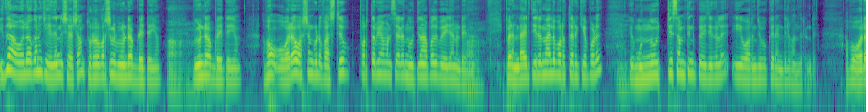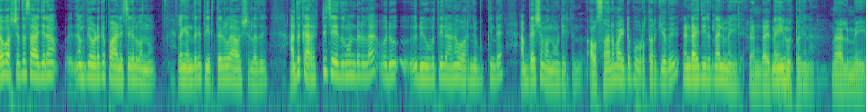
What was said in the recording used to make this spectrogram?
ഇത് അവലോകനം ചെയ്തതിന് ശേഷം തുടർ വർഷങ്ങൾ വീണ്ടും അപ്ഡേറ്റ് ചെയ്യും. വീണ്ടും അപ്ഡേറ്റ് ചെയ്യും. അപ്പം ഓരോ വർഷം കൂടി ഫസ്റ്റ് പുറത്തിറക്കിയ മനസ്സിലാക്കാൻ നൂറ്റി നാൽപ്പത് പേജാണ് ഉണ്ടായിരുന്നത്. ഇപ്പോൾ രണ്ടായിരത്തി ഇരുപത്തിനാല് പുറത്തിറക്കിയപ്പോൾ ഈ മുന്നൂറ്റി സംതിങ് പേജുകൾ ഈ ഓറഞ്ച് ബുക്ക് രണ്ടിൽ വന്നിട്ടുണ്ട്. അപ്പോൾ ഓരോ വർഷത്തെ സാഹചര്യം നമുക്ക് എവിടെയൊക്കെ പാളിച്ചകൾ വന്നു. അല്ലെങ്കിൽ എന്തൊക്കെ തിരുത്തലുകൾ ആവശ്യമുള്ളത്. അത് കറക്റ്റ് ചെയ്തുകൊണ്ടുള്ള ഒരു രൂപത്തിലാണ് ഓറഞ്ച് ബുക്കിന്റെ അപ്ഡേഷൻ വന്നുകൊണ്ടിരിക്കുന്നത്. അവസാനമായിട്ട് പുറത്തിറക്കിയത്? രണ്ടായിരത്തി ഇരുപത്തിനാല് മെയ്യിൽ മെയ് മുപ്പതിനാണ്. നാല് മെയ്.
